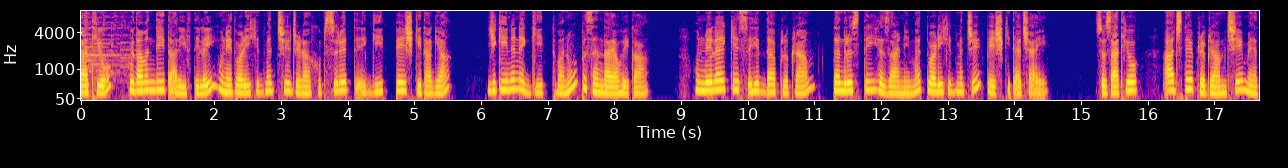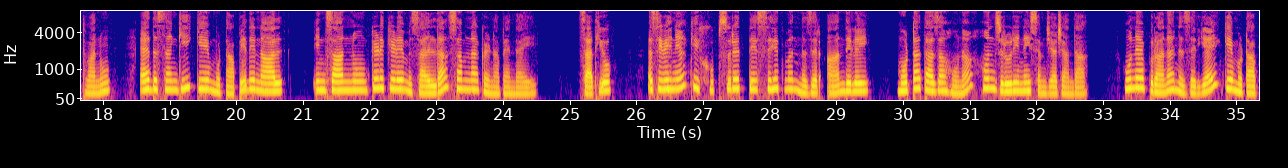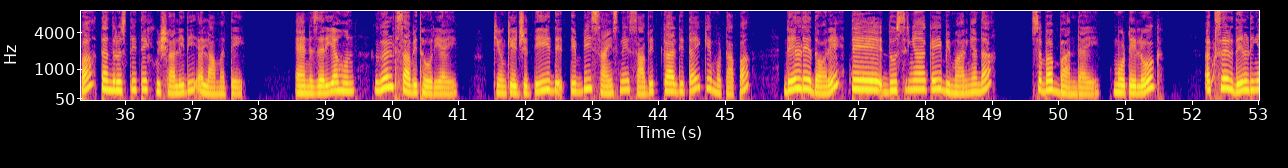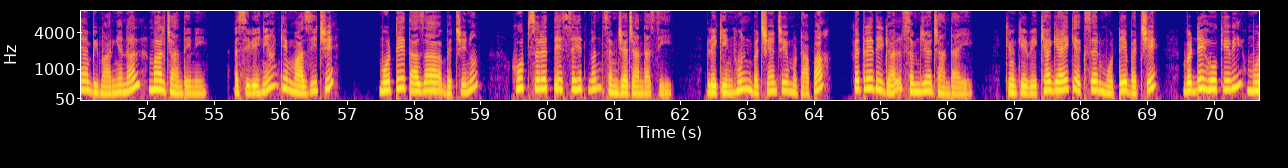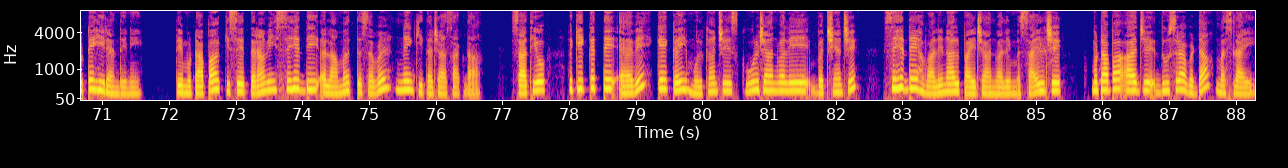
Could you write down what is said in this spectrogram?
ਸਾਥਿਓ, ਖੁਦਾਵੰਦ ਦੀ ਤਾਰੀਫ ਦੇ ਲਈ ਹੁਣੇ ਤੁਹਾਡੀ ਖidmat 'ਚ ਜਿਹੜਾ ਖੂਬਸੂਰਤ ਇਹ ਗੀਤ ਪੇਸ਼ ਕੀਤਾ ਗਿਆ, ਯਕੀਨਨ ਇਹ ਗੀਤ ਤੁਹਾਨੂੰ ਪਸੰਦ ਆਇਆ ਹੋਵੇਗਾ। ਹੁਣ ਵੇਲਾ ਹੈ ਕਿ ਸਿਹਤ ਦਾ ਪ੍ਰੋਗਰਾਮ ਤੰਦਰੁਸਤੀ ਹਜ਼ਾਰ ਨਿਮਤ ਤੁਹਾਡੀ ਖidmat 'ਚ ਪੇਸ਼ ਕੀਤਾ ਜਾਏ। ਸੋ ਸਾਥਿਓ, ਅੱਜ ਦੇ ਪ੍ਰੋਗਰਾਮ 'ਚ ਮੈਂ ਤੁਹਾਨੂੰ ਇਹ ਦੱਸਾਂਗੀ ਕਿ ਮੋਟਾਪੇ ਦੇ ਨਾਲ ਇਨਸਾਨ ਨੂੰ ਕਿਹੜੇ-ਕਿਹੜੇ ਮਸਾਇਲ ਦਾ ਸਾਹਮਣਾ ਕਰਨਾ ਪੈਂਦਾ ਹੈ ਸਾਥਿਓ, ਅਸੀਂ ਵੇਖਦੇ ਹਾਂ ਕਿ ਖੂਬਸੂਰਤ ਤੇ ਸਿਹਤਮੰਦ ਨਜ਼ਰ ਆਉਣ ਦੇ ਲਈ ਮੋਟਾ ਤਾਜ਼ਾ ਹੋਣਾ ਹੁਣ ਜ਼ਰੂਰੀ ਨਹੀਂ ਸਮਝਿਆ ਜਾਂਦਾ। ਹੁਣ ਇਹ ਪੁਰਾਣਾ ਨਜ਼ਰੀਆ ਹੈ ਕਿ ਮੋਟਾਪਾ ਤੰਦਰੁਸਤੀ ਤੇ ਖੁਸ਼ਹਾਲੀ ਦੀ ਅਲਾਮਤ ਹੈ ਇਹ ਨਜ਼ਰੀਆ ਹੁਣ ਗਲਤ ਸਾਬਿਤ ਹੋ ਰਿਹਾ ਹੈ ਕਿਉਂਕਿ ਜਦੀਦ ਤਿੱਬੀ ਸਾਇੰਸ ਨੇ ਸਾਬਿਤ ਕਰ ਦਿੱਤਾ ਹੈ ਕਿ ਮੋਟਾਪਾ ਦਿਲ ਦੇ ਦੌਰੇ ਤੇ ਦੂਸਰੀਆਂ ਕਈ ਬਿਮਾਰੀਆਂ ਦਾ ਸਬਬ ਬਣਦਾ ਹੈ ਮੋٹے ਲੋਕ ਅਕਸਰ ਦਿਲ ਦੀਆਂ ਬਿਮਾਰੀਆਂ ਨਾਲ ਮਰ ਜਾਂਦੇ ਨੇ। ਅਸੀਂ ਵੇਖਿਆ ਕਿ ਮਾਜ਼ੀ 'ਚ ਮੋٹے ਤਾਜ਼ਾ ਬੱਚੇ ਨੂੰ ਖੂਬਸੂਰਤ ਤੇ ਸਿਹਤਮੰਦ ਸਮਝਿਆ ਜਾਂਦਾ ਸੀ। ਲੇਕਿਨ ਹੁਣ ਬੱਚਿਆਂ 'ਚ ਮੋਟਾਪਾ ਖਤਰੇ ਦੀ ਗੱਲ ਸਮਝਿਆ ਜਾਂਦਾ ਏ, ਕਿਉਂਕਿ ਵੇਖਿਆ ਗਿਆ ਹੈ ਕਿ ਅਕਸਰ ਮੋٹے ਬੱਚੇ ਵੱਡੇ ਹੋ ਕੇ ਵੀ ਮੋٹے ਹੀ ਰਹਿੰਦੇ ਨੇ ਤੇ ਮੋਟਾਪਾ ਕਿਸੇ ਤਰ੍ਹਾਂ ਵੀ ਸਿਹਤ ਦੀ ਅਲਾਮਤ ਤਸਵਰ ਨਹੀਂ ਕੀਤਾ ਜਾ ਸਕਦਾ। ਸਾਥੀਓ, ਹਕੀਕਤ ਤੇ ਐਵੇਂ ਕਿ ਕਈ ਮੁਲਕਾਂ 'ਚ ਸਕੂਲ ਜਾਣ ਵਾਲੇ ਬੱਚਿਆਂ 'ਚ ਸਿਹਤ ਦੇ ਹਵਾਲੇ ਨਾਲ ਪਾਏ ਜਾਣ ਵਾਲੇ ਮਸਾਇਲ 'ਚ ਮੋਟਾਪਾ ਅੱਜ ਦੂਸਰਾ ਵੱਡਾ ਮਸਲਾ ਏ।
